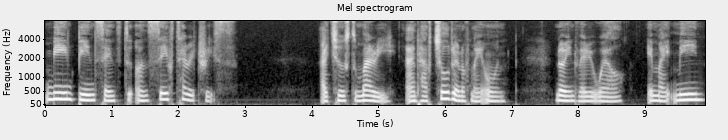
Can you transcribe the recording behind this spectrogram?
mean being sent to unsafe territories. I chose to marry and have children of my own, knowing very well it might mean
